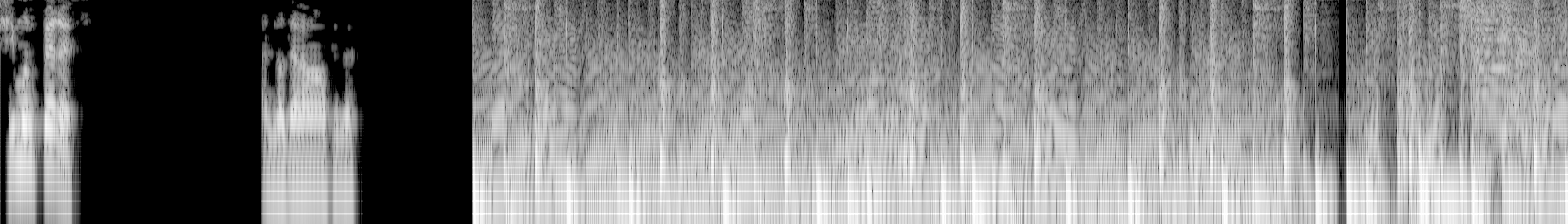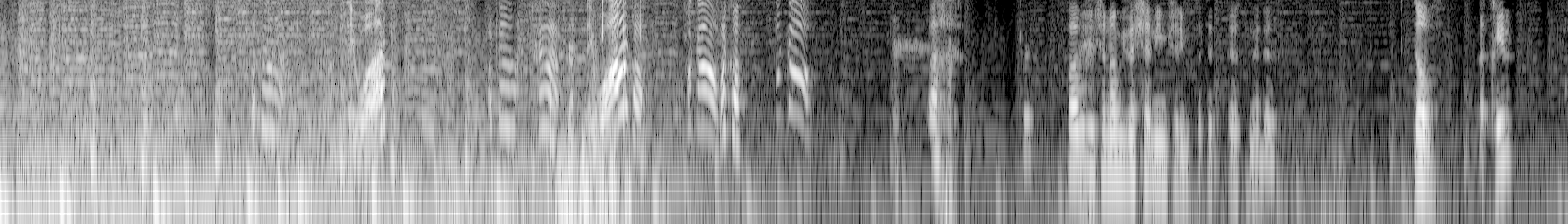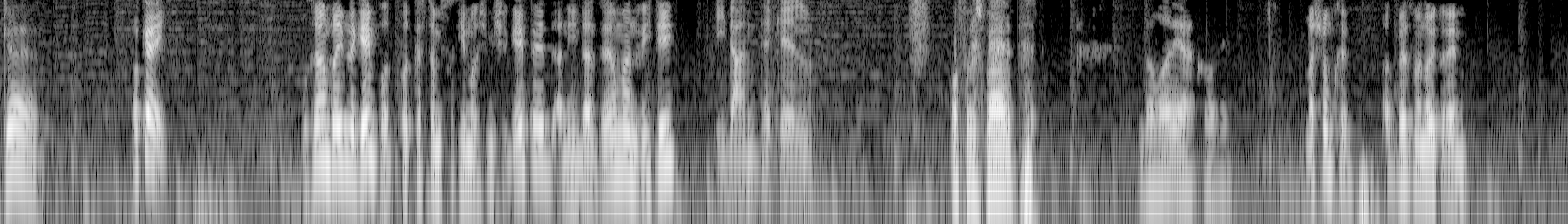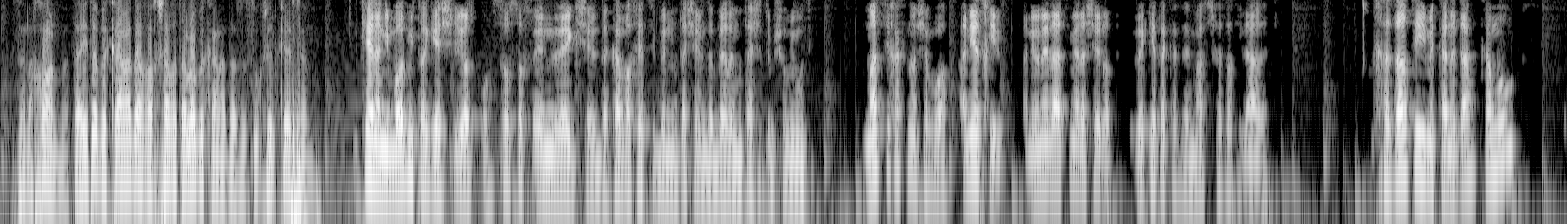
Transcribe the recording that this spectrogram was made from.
שמעון פרס. אני לא יודע למה אמרתי זה. Say what? Say what? Fuck off! Fuck off! Fuck off! אך, פעם ראשונה מזה שנים שאני מצטט את ארץ נהדרת. טוב, נתחיל? כן. אוקיי. ברוכים הבאים לגיימפוד, פודקאסט המשחקים הרשמי של גיימפד, אני עידן זרמן ואיתי עידן דקל. עופר שוורץ. דורון יעקבי. מה שלומכם? הרבה זמן לא התראינו. זה נכון, אתה היית בקנדה ועכשיו אתה לא בקנדה, זה סוג של קסם. כן, אני מאוד מתרגש להיות פה, סוף סוף אין לג של דקה וחצי בין מתי שאני מדבר למתי שאתם שומעים אותי. מה שיחקנו השבוע? אני אתחיל, אני עונה לעצמי על השאלות, זה קטע כזה מאז שחזרתי לארץ. חזרתי מקנדה כאמור,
